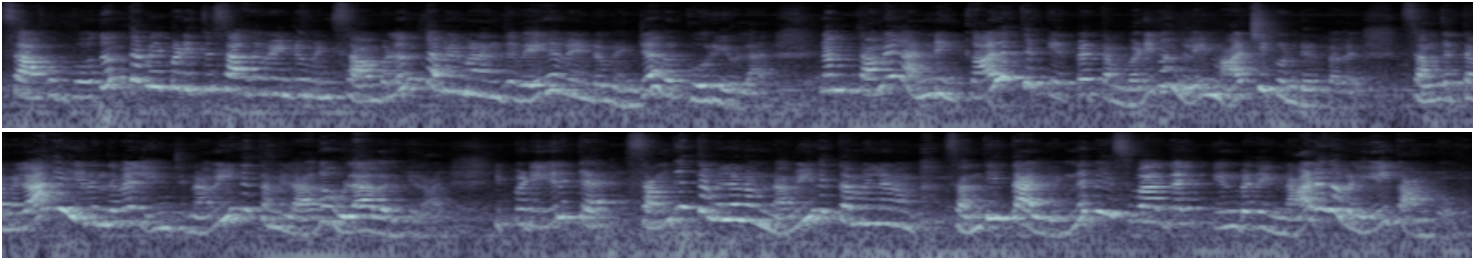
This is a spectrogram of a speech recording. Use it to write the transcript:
சாகும் போதும் தமிழ் படித்து சாக வேண்டும் என் சாம்பலும் தமிழ் மணந்து வேக வேண்டும் என்று அவர் கூறியுள்ளார். நம் தமிழ் அன்னை காலத்திற்கேற்ப தம் வடிவங்களை மாற்றிக் கொண்டிருப்பவர். சங்கத்தமிழாக இருந்தவள் இன்று நவீன தமிழாக உலா வருகிறாள். இப்படி இருக்க சங்கத்தமிழனும் நவீன தமிழனும் சந்தித்தால் என்ன பேசுவார்கள் என்பதை நாடக வழியில் காண்போம்.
